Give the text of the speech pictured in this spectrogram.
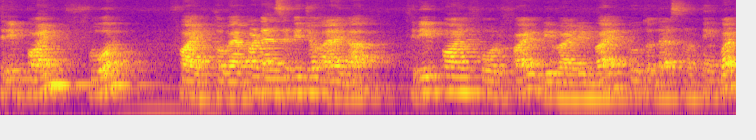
3.45 तो वेपर डेंसिटी जो आएगा 3.45 डिवाइडेड बाय 2 तो दैट्स नथिंग बट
